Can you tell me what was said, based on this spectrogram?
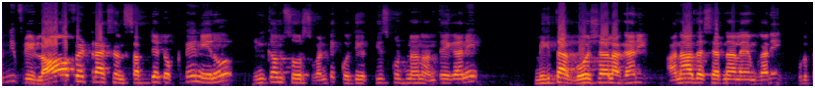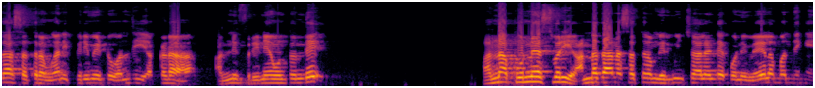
అన్ని free law of attraction subject ఒకటే నేను ఇన్కమ్ సోర్స్ అంటే కొద్దిగా తీసుకుంటున్నాను. అంతేగాని మిగతా గోశాల కానీ అనాథ శరణాలయం కానీ వృద్ధాసత్రం కానీ పిరిమిట్ అంది అక్కడ అన్ని ఫ్రీనే ఉంటుంది. అన్న పూర్ణేశ్వరి అన్నదాన సత్రం నిర్మించాలంటే కొన్ని వేల మందికి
